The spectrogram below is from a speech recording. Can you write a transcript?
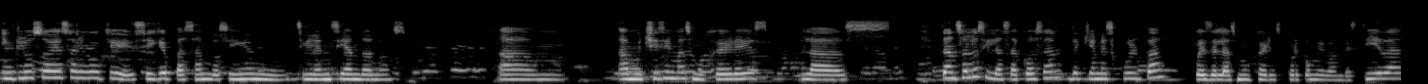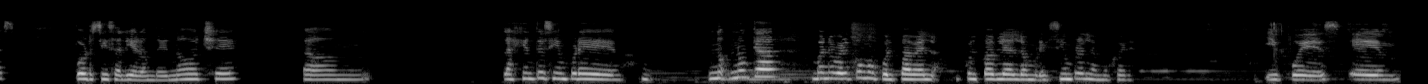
Incluso es algo que sigue pasando, siguen silenciándonos. a muchísimas mujeres las tan solo si las acosan, ¿de quién es culpa? Pues de las mujeres, por cómo iban vestidas, por si salieron de noche. la gente siempre nunca van a ver como culpable, culpable al hombre, siempre la mujer. Y pues em,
